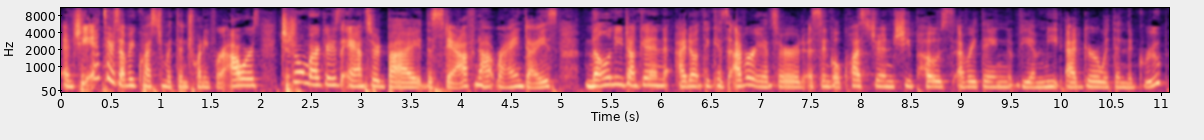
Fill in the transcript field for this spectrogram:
and she answers every question within 24 hours. Digital market is answered by the staff, not Ryan Deiss. Melanie Duncan, I don't think has ever answered a single question. She posts everything via Meet Edgar within the group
